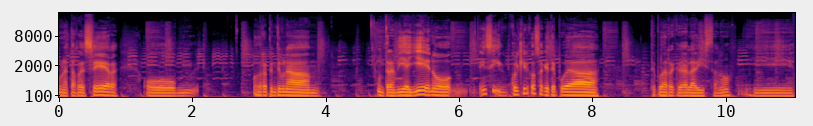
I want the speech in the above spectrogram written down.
Un atardecer o, o de repente una un tranvía lleno, en sí, cualquier cosa que te pueda te pueda recrear la vista, ¿no? Y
